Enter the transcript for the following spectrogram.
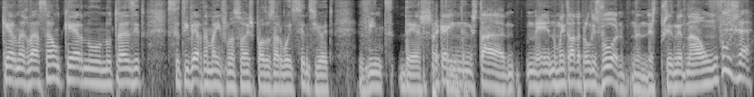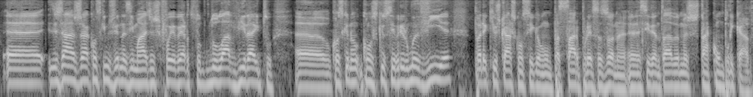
quer na redação, quer no, no trânsito. Se tiver também informações, pode usar o 808 20 10 Para quem está né, numa entrada para Lisboa, neste precisamente na A1, Fuja. uh, já, já conseguimos ver nas imagens que foi aberto do lado direito, uh, conseguiu-se abrir uma via para que os carros consigam passar por essa zona acidentada, mas está complicado.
